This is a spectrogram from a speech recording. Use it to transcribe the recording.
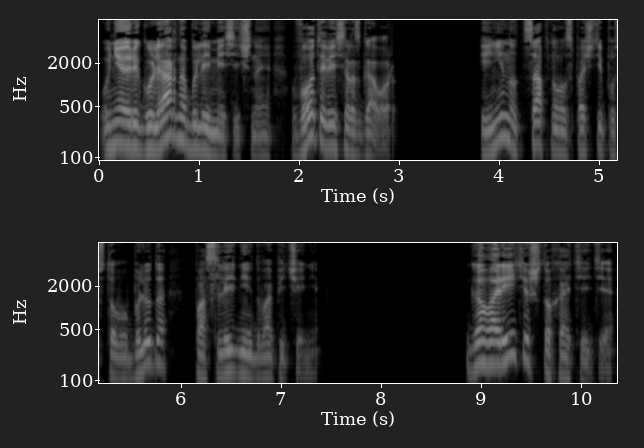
У нее регулярно были месячные, вот и весь разговор и Нина цапнула с почти пустого блюда последние два печенья. «Говорите, что хотите,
